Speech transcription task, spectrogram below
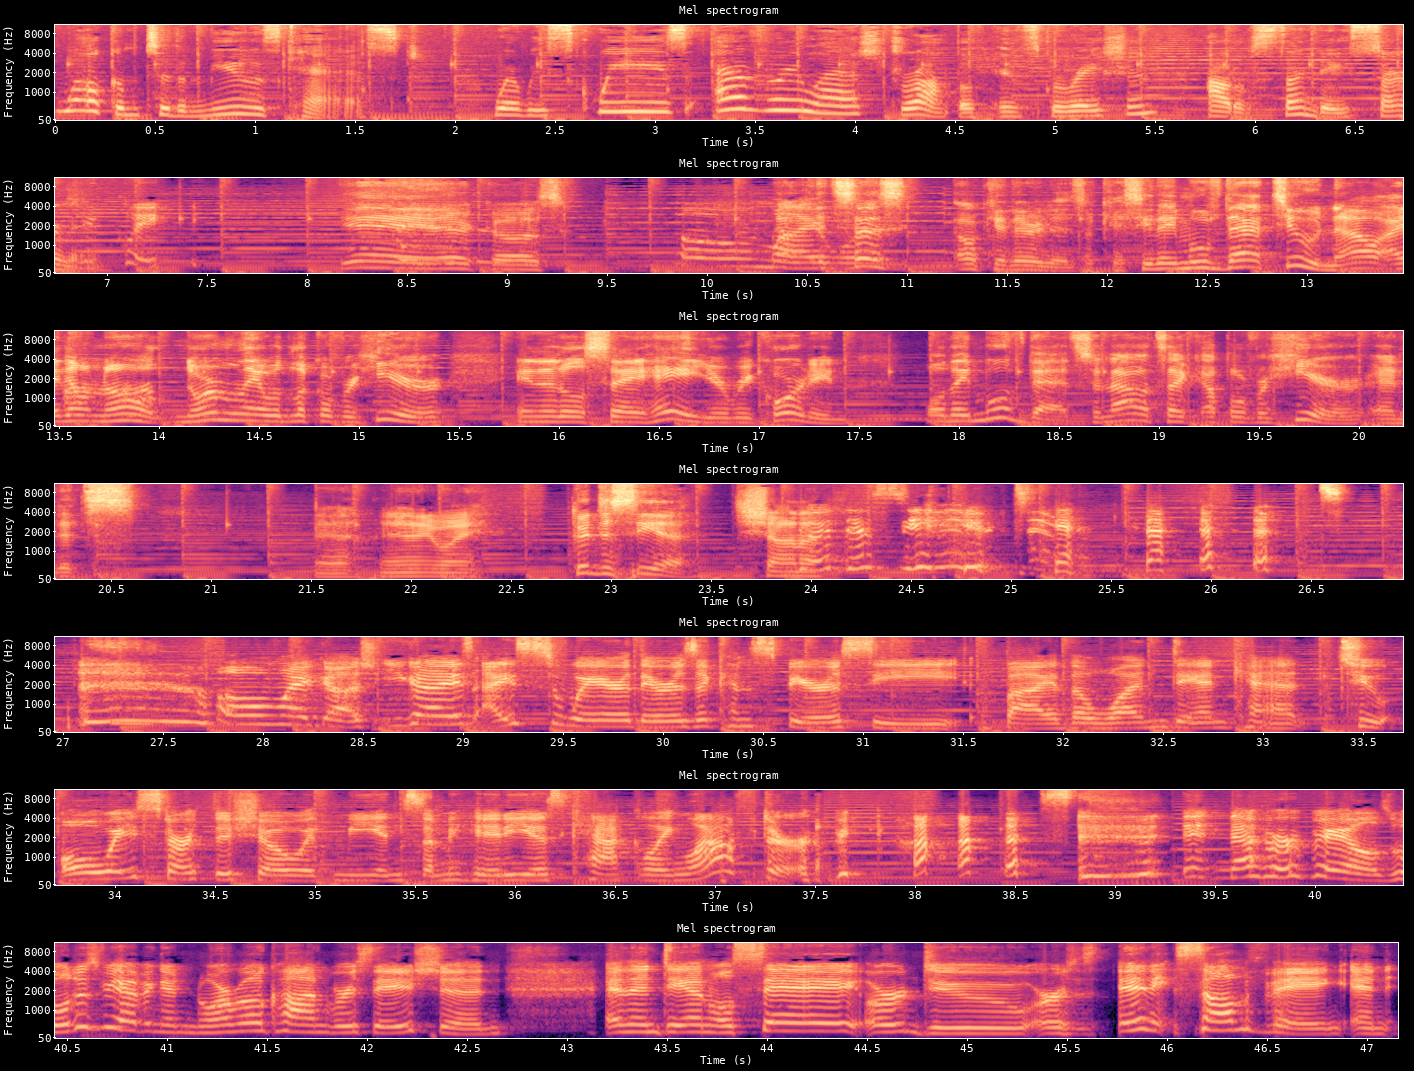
Welcome to the Musecast, where we squeeze every last drop of inspiration out of Sunday's sermon. Wait. Yay, there it goes. Oh my it word. says, okay, there it is. Okay, see, they moved that too. Now I don't know. Uh-huh. Normally I would look over here and it'll say, hey, you're recording. Well, they moved that. So now it's like up over here and it's, yeah, anyway. Good to see you, Shawna. Good to see you, Dan. oh my gosh. You guys, I swear there is a conspiracy by the one Dan Kent to always start the show with me in some hideous cackling laughter because it never fails. We'll just be having a normal conversation and then Dan will say or do or any something and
